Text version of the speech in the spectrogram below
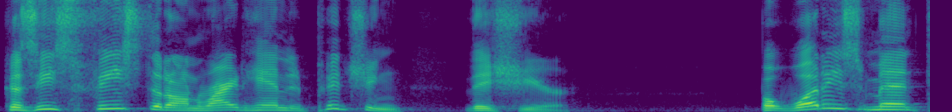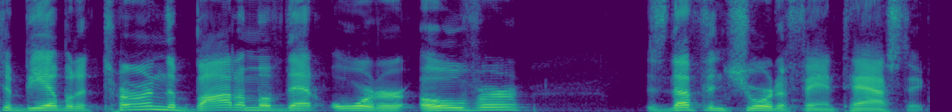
because he's feasted on right-handed pitching this year. But what he's meant to be able to turn the bottom of that order over is nothing short of fantastic.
